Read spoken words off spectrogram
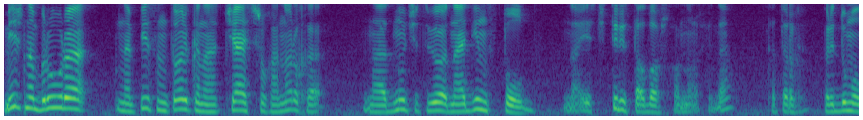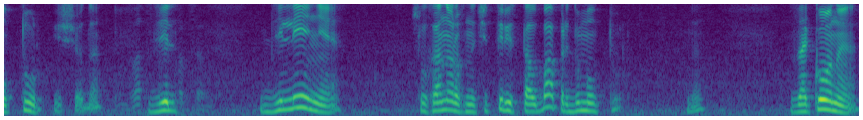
Мишнабрура написан только на часть Шуханоруха на одну четвертую, на один столб. Да, есть четыре столба в Шуханорухе, да, которых придумал Тур еще, да. 25%. Деление Шулханорух на четыре столба придумал Тур. Да. Законы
